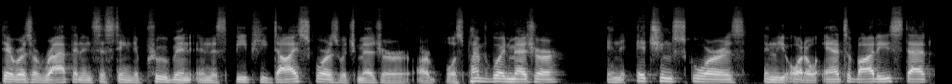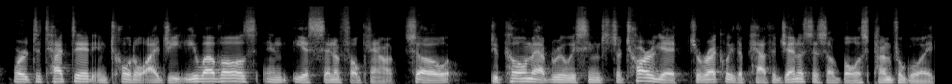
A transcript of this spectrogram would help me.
There was a rapid and sustained improvement in this BPDAI scores, which measure our bullous pemphigoid measure, in the itching scores, in the autoantibodies that were detected, in total IgE levels, and eosinophil count. So, dupilumab really seems to target directly the pathogenesis of bullous pemphigoid.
